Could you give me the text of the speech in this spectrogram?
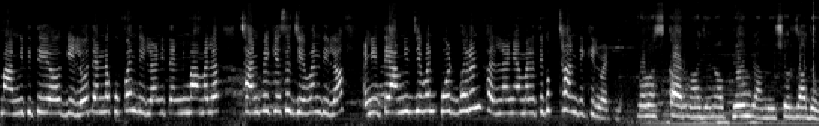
मग आम्ही तिथे अ, गेलो. त्यांना कुपन दिलं आणि त्यांनी मग आम्हाला छानपैकी असं जेवण दिलं. आणि ते आम्ही जेवण पोट भरून खाल्लं आणि आम्हाला ते खूप छान देखील वाटलं. नमस्कार माझे नाव प्रेम रामेश्वर जाधव.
